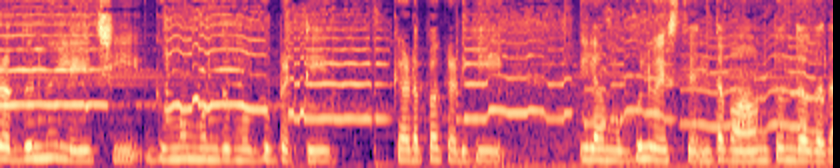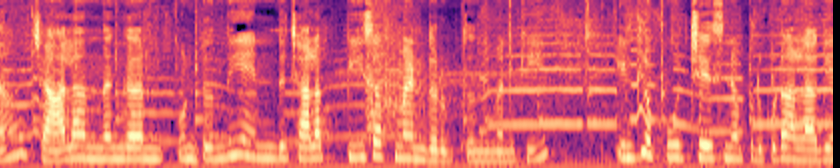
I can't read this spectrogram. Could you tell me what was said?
ప్రొద్దున్నే లేచి గుమ్మ ముందు ముగ్గు పెట్టి గడప కడిగి ఇలా ముగ్గులు వేస్తే ఎంత బాగుంటుందో కదా. చాలా అందంగా ఉంటుంది అండ్ చాలా పీస్ ఆఫ్ మైండ్ దొరుకుతుంది మనకి. ఇంట్లో పూజ చేసినప్పుడు కూడా అలాగే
